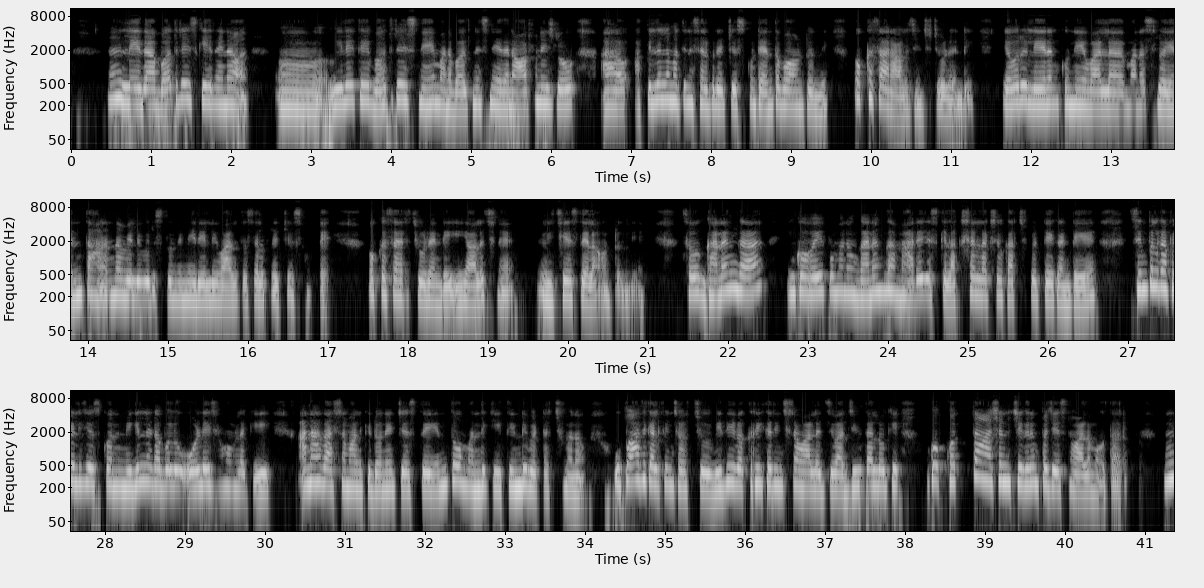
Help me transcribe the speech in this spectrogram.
లేదా బర్త్డేస్కి ఏదైనా ఆ, వీలైతే బర్త్డేస్ని మన బర్త్డేస్ని ఏదైనా ఆర్ఫనేజ్లో ఆ ఆ పిల్లల మధ్యన సెలబ్రేట్ చేసుకుంటే ఎంత బాగుంటుంది? ఒక్కసారి ఆలోచించి చూడండి. ఎవరు లేరనుకునే వాళ్ళ మనసులో ఎంత ఆనందం వెలువరుస్తుంది మీరు వెళ్ళి వాళ్ళతో సెలబ్రేట్ చేసుకుంటే. ఒక్కసారి చూడండి ఈ ఆలోచన చేస్తే ఎలా ఉంటుంది. సో ఘనంగా ఇంకోవైపు మనం ఘనంగా మ్యారేజెస్కి లక్షలు లక్షలు ఖర్చు పెట్టే కంటే సింపుల్గా పెళ్ళి చేసుకొని మిగిలిన డబ్బులు ఓల్డ్ ఏజ్ హోమ్లకి అనాథాశ్రమాలకి డొనేట్ చేస్తే ఎంతో మందికి తిండి పెట్టొచ్చు మనం. ఉపాధి కల్పించవచ్చు. విధి వక్రీకరించిన వాళ్ళ జీ- జీవితాల్లోకి ఒక కొత్త ఆశను చిగురింపజేసిన వాళ్ళం అవుతారు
